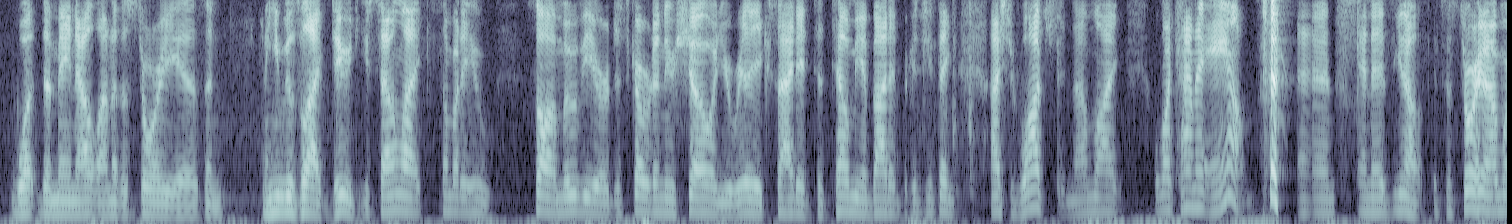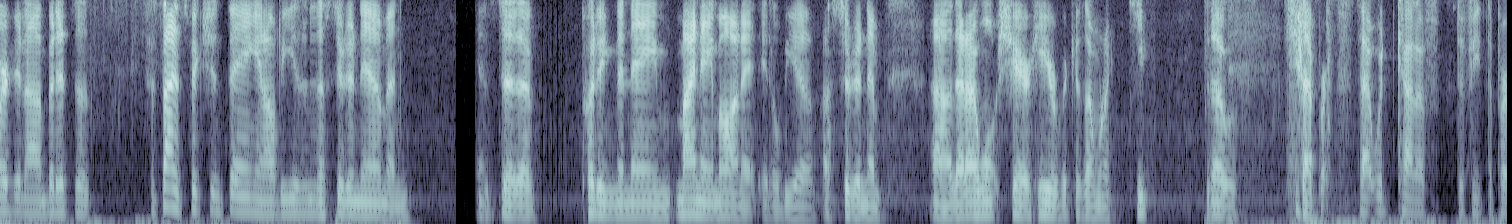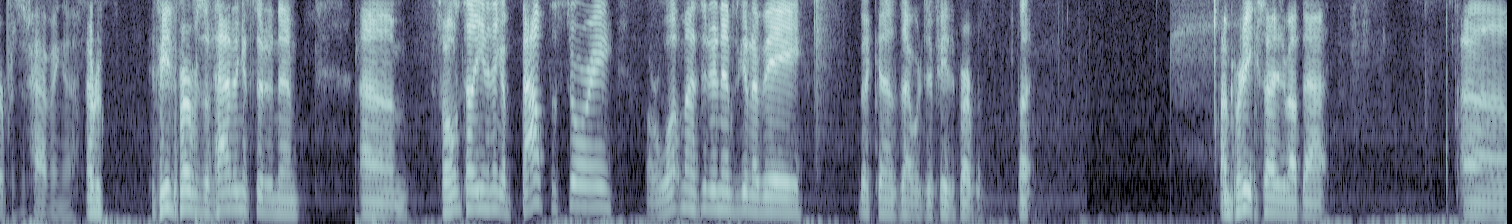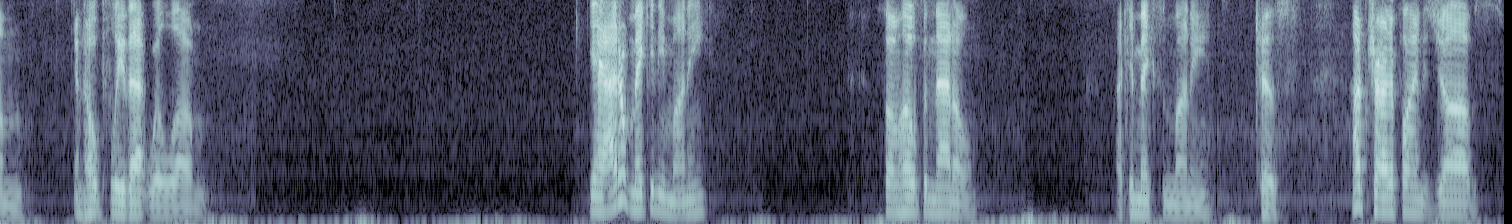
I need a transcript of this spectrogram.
what the main outline of the story is, and and he was like, "Dude, you sound like somebody who." saw a movie or discovered a new show and you're really excited to tell me about it because you think I should watch it and I'm like well I kind of am and and it's you know it's a story I'm working on but it's a it's a science fiction thing and I'll be using a pseudonym and instead of putting the name my name on it it'll be a, a pseudonym uh, that I won't share here because I want to keep those separate That would kind of defeat the purpose of having a. defeat the purpose of having a pseudonym. Um, so I won't tell you anything about the story or what my pseudonym's going to be because that would defeat the purpose. But I'm pretty excited about that. Um, and hopefully that will. Um, yeah, I don't make any money. So I'm hoping that'll. I can make some money because I've tried applying to jobs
